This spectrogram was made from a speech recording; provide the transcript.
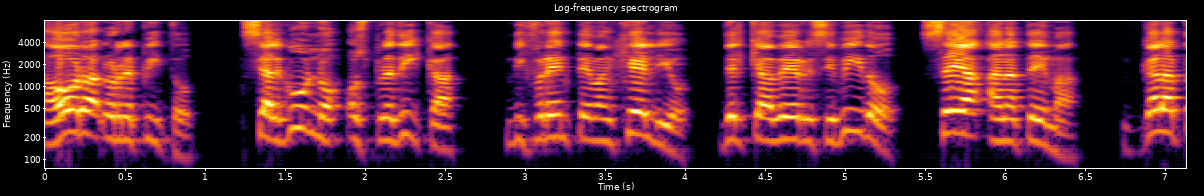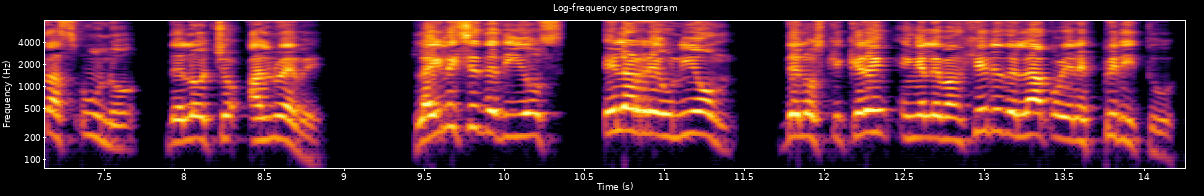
ahora lo repito, si alguno os predica diferente evangelio del que habéis recibido, sea anatema. Gálatas 1 del 8 al 9. La iglesia de Dios es la reunión de los que creen en el evangelio del agua y el espíritu.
